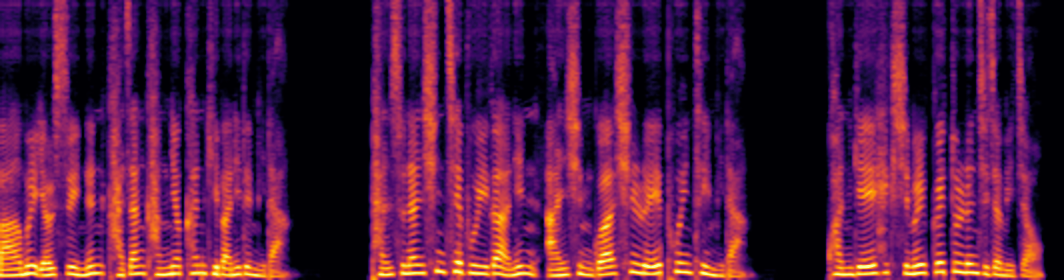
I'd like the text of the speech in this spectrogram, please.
마음을 열 수 있는 가장 강력한 기반이 됩니다. 단순한 신체 부위가 아닌 안심과 신뢰의 포인트입니다. 관계의 핵심을 꿰뚫는 지점이죠.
